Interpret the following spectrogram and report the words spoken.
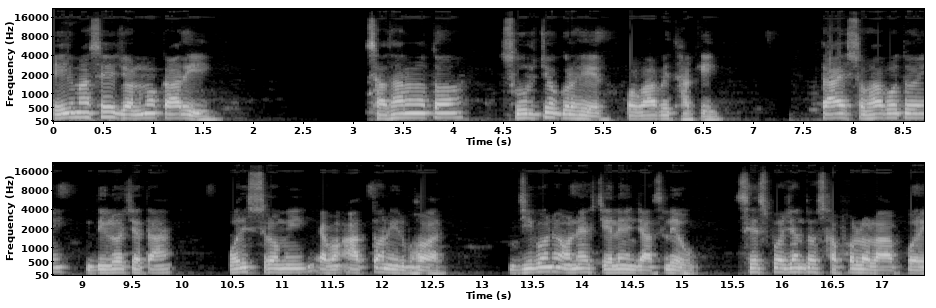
এই মাসে জন্মকারী সাধারণত সূর্যগ্রহের প্রভাবে থাকে। তাই স্বভাবতই দৃঢ়চেতা, পরিশ্রমী এবং আত্মনির্ভর। জীবনে অনেক চ্যালেঞ্জ আসলেও শেষ পর্যন্ত সাফল্য লাভ করে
